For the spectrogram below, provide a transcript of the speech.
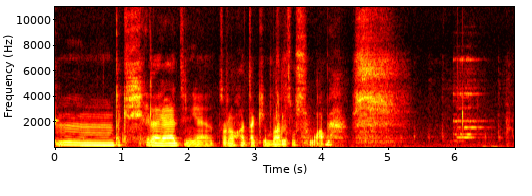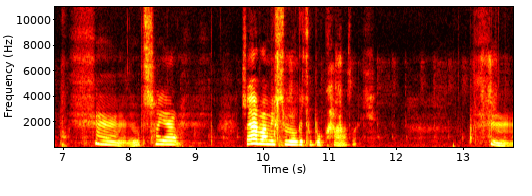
Mm, takie średnie, trochę takie bardzo słabe. Hmm, co ja... Co ja wam jeszcze mogę tu pokazać? Hmm.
